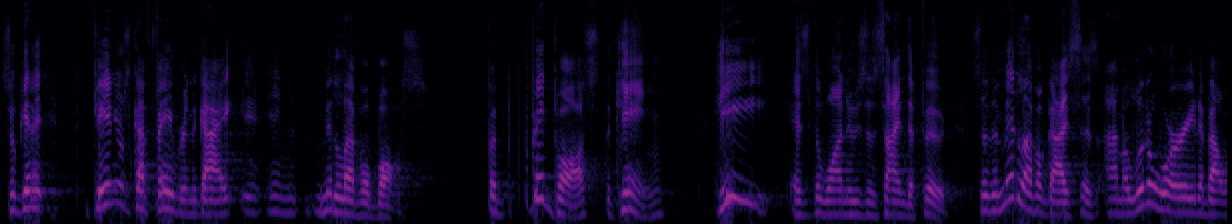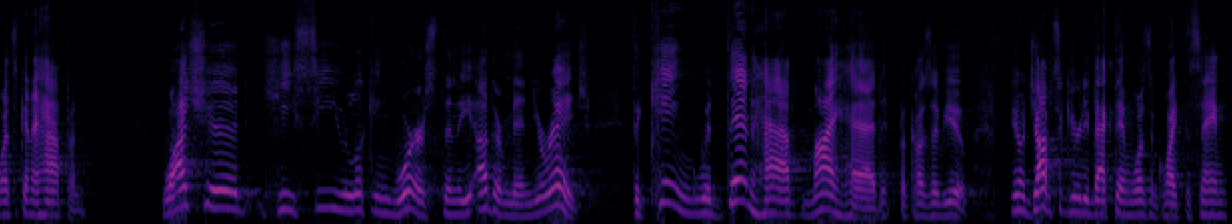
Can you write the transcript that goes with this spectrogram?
So get it? Daniel's got favor in the guy in, in mid level boss. But big boss, the king, he is the one who's assigned the food. So the mid level guy says, I'm a little worried about what's going to happen. Why should he see you looking worse than the other men your age? The king would then have my head because of you. You know, job security back then wasn't quite the same.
